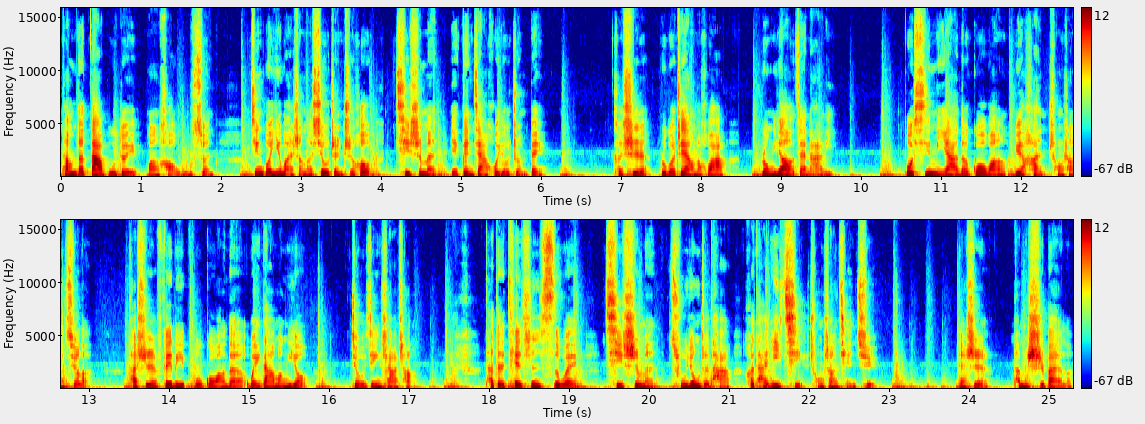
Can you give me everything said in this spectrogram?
他们的大部队完好无损。经过一晚上的休整之后，骑士们也更加会有准备。可是，如果这样的话，荣耀在哪里？波西米亚的国王约翰冲上去了，他是菲利普国王的伟大盟友，久经沙场。他的贴身侍卫骑士们簇拥着他，和他一起冲上前去。但是他们失败了。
